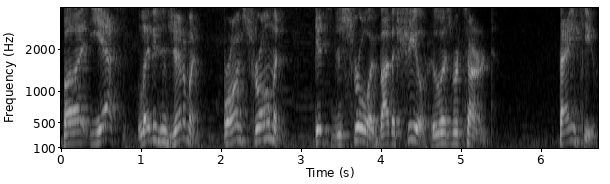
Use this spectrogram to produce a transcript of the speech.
But yes, ladies and gentlemen, Braun Strowman gets destroyed by The Shield, who has returned. Thank you.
